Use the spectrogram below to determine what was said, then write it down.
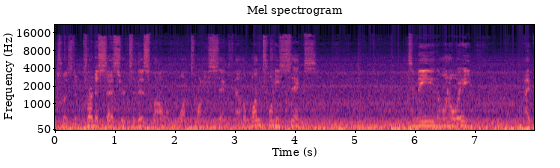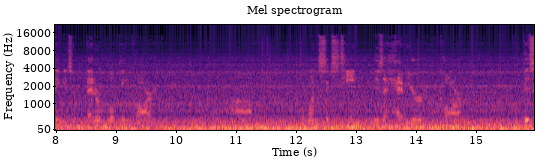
which was the predecessor to this model, the 126. Now, the 126, to me, the 108, I think is a better looking car. Um, the 116 is a heavier car this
